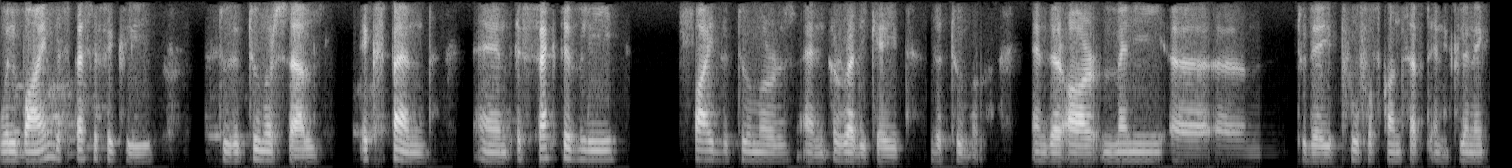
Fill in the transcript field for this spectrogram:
will bind specifically to the tumor cells, expand, and effectively fight the tumors and eradicate the tumor. And there are many uh, um, today proof of concept in clinic,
